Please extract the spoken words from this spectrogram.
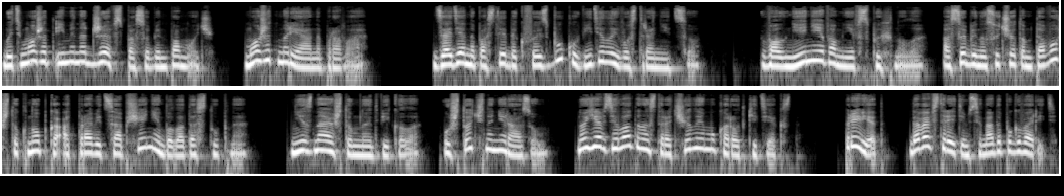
Быть может, именно Джефф способен помочь. Может, Мариана права. Зайдя напоследок в Фейсбук, увидела его страницу. Волнение во мне вспыхнуло, особенно с учетом того, что кнопка «Отправить сообщение» была доступна. Не знаю, что мной двигало, уж точно не разум. Но я взяла да настрочила ему короткий текст. «Привет, давай встретимся, надо поговорить».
